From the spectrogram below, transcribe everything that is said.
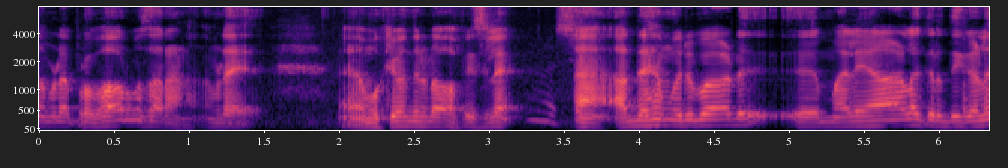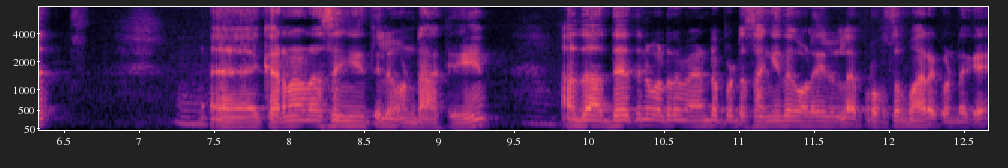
നമ്മുടെ പ്രഭാവർമ്മ സാറാണ്. നമ്മുടെ മുഖ്യമന്ത്രിയുടെ ഓഫീസിലെ ആ അദ്ദേഹം ഒരുപാട് മലയാള കൃതികൾ കർണാടക സംഗീതത്തിൽ ഉണ്ടാക്കുകയും അത് അദ്ദേഹത്തിന് വളരെ വേണ്ടപ്പെട്ട സംഗീത കോളേജിലുള്ള പ്രൊഫസർമാരെ കൊണ്ടൊക്കെ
